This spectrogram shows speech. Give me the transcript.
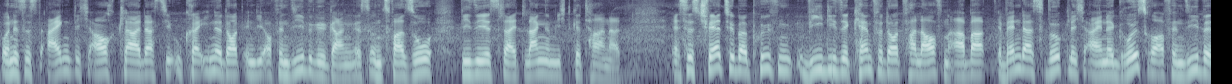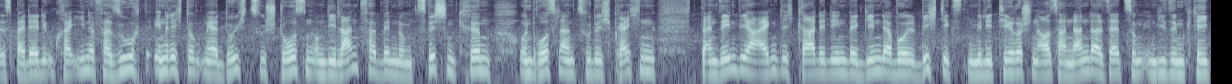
Und es ist eigentlich auch klar, dass die Ukraine dort in die Offensive gegangen ist. Und zwar so, wie sie es seit langem nicht getan hat. Es ist schwer zu überprüfen, wie diese Kämpfe dort verlaufen. Aber wenn das wirklich eine größere Offensive ist, bei der die Ukraine versucht, in Richtung Meer durchzustoßen, um die Landverbindung zwischen Krim und Russland zu durchbrechen, dann sehen wir eigentlich gerade den Beginn der wohl wichtigsten militärischen Auseinandersetzung in diesem Krieg,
